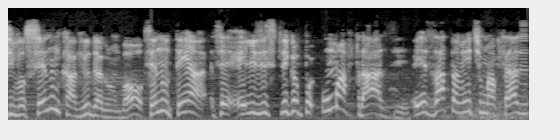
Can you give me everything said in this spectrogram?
Se você nunca viu Dragon Ball, você não tem a. você- eles explicam por uma frase, exatamente uma frase,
